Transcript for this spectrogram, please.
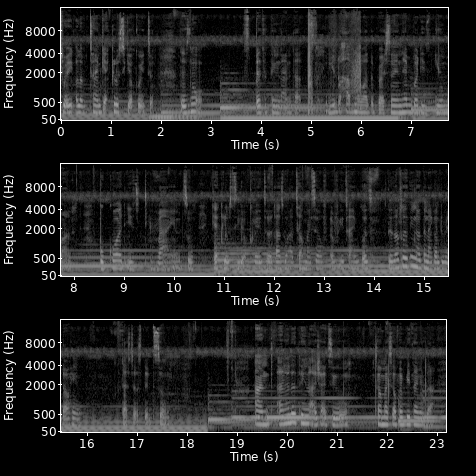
pray all of the time. Get close to your creator. There's no better thing than that. You don't have no other person. Everybody's human. But god is divine. So get close to your creator. That's what i tell myself every time because there's absolutely nothing i can do without him. That's just it. So and another thing i try to tell myself every time is that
